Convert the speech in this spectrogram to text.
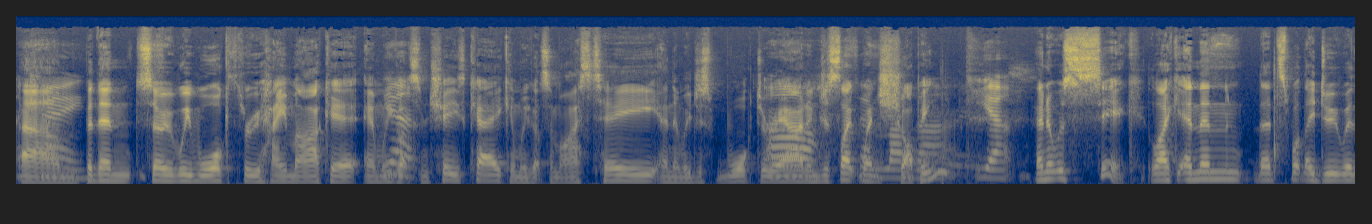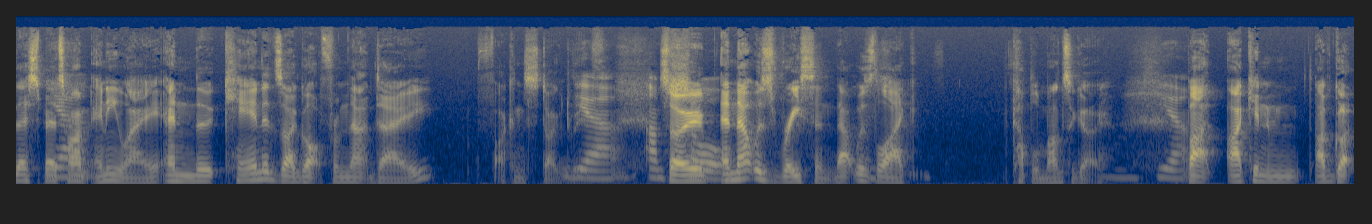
Yeah. Um, but then, so we walked through Haymarket and we Yeah. got some cheesecake and we got some iced tea and then we just walked around Oh, and just like I went shopping that. Yeah. and it was sick. Like, and then that's what they do with their spare Yeah. time anyway. And the candids I got from that day, fucking stoked with. Yeah. I'm So, sure. and that was recent. That was like a couple of months ago mm, yeah. but I can I've got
